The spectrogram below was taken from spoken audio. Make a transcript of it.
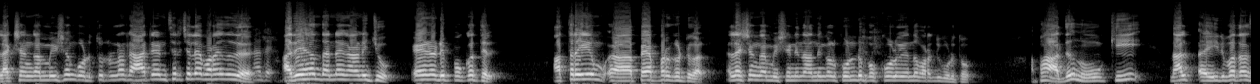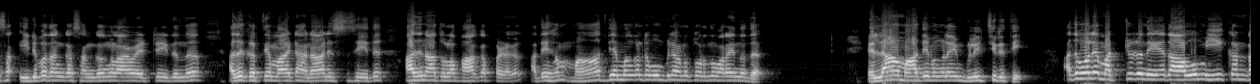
ഇലക്ഷൻ കമ്മീഷൻ കൊടുത്തിട്ടുള്ള ഡാറ്റ അനുസരിച്ചല്ലേ പറയുന്നത്? അദ്ദേഹം തന്നെ കാണിച്ചു ഏഴടി പൊക്കത്തിൽ. അത്രയും പേപ്പർ കെട്ടുകൾ. ഇലക്ഷൻ നിന്ന് നിങ്ങൾ കൊണ്ടുപൊക്കോളൂ എന്ന് പറഞ്ഞു കൊടുത്തു. അപ്പൊ അത് നോക്കി നാൽ ഇരുപത് ഇരുപതംഗ സംഘങ്ങളായിട്ട് ഇരുന്ന് അത് കൃത്യമായിട്ട് അനാലിസിസ് ചെയ്ത് അതിനകത്തുള്ള ഭാഗപ്പഴകൾ അദ്ദേഹം മാധ്യമങ്ങളുടെ മുമ്പിലാണ് തുറന്നു പറയുന്നത്. എല്ലാ മാധ്യമങ്ങളെയും വിളിച്ചിരുത്തി. അതുപോലെ മറ്റൊരു നേതാവും ഈ കണ്ട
